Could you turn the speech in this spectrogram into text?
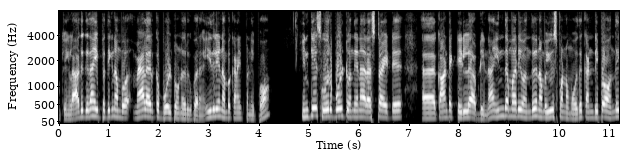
ஓகேங்களா? அதுக்கு தான் இப்போதைக்கு நம்ம மேலே இருக்க போல்ட் ஒன்று இருக்குது பாருங்கள் இதுலேயும் நம்ம கனெக்ட் பண்ணிப்போம். இன்கேஸ் ஒரு போல்ட் வந்து ஏன்னா ரெஸ்ட் ஆகிட்டு காண்டாக்ட் இல்லை அப்படின்னா இந்த மாதிரி வந்து நம்ம யூஸ் பண்ணும்போது கண்டிப்பாக வந்து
